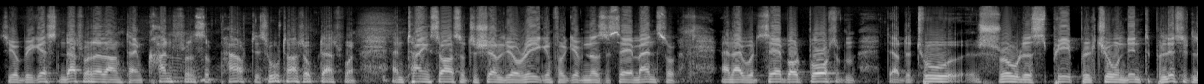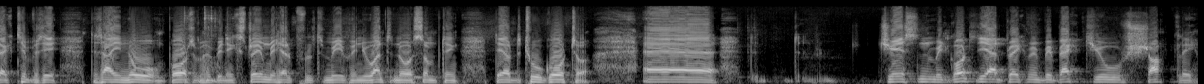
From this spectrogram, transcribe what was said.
So you'll be guessing that one a long time. Conference of Parties, who thought up that one? And thanks also to Shirley O'Regan for giving us the same answer. And I would say about both of them, they're the two shrewdest people tuned into political activity that I know. Both of them have been extremely helpful to me when you want to know something. They're the two go-to. Uh, Jason, we'll go to the ad break and we'll be back to you shortly.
